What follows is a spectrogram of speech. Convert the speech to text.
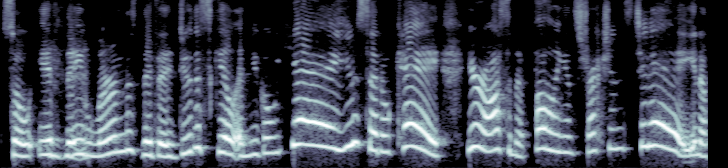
So if mm-hmm. they learn this, if they do the skill and you go, yay, you said okay, you're awesome at following instructions today. You know,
